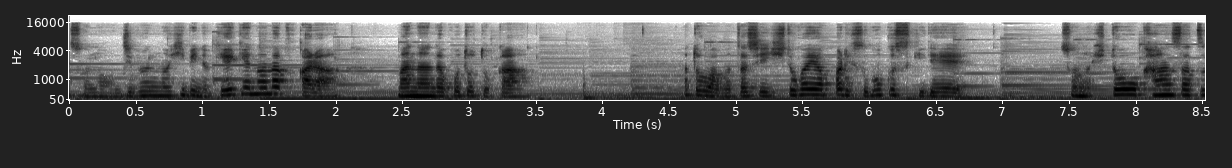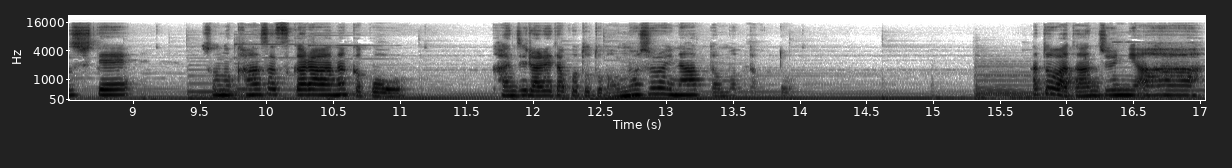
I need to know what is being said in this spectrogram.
その自分の日々の経験の中から学んだこととか、あとは私、人がやっぱりすごく好きで、その人を観察して、その観察からなんかこう感じられたこととか面白いなって思ったこと。あとは単純に、ああ、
